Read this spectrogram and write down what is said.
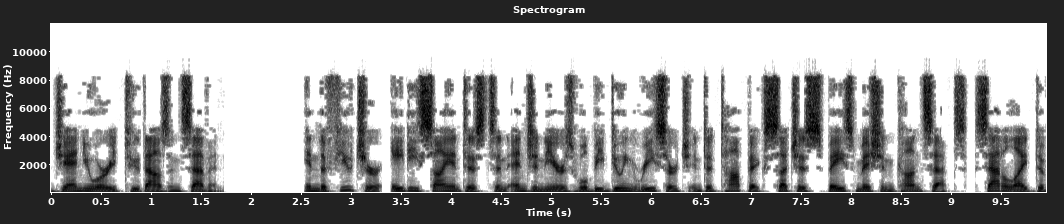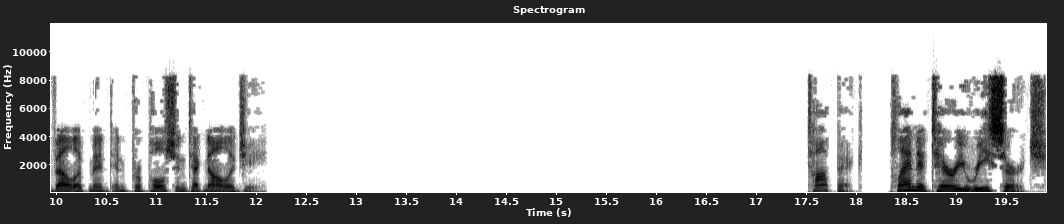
January 2007. In the future, 80 scientists and engineers will be doing research into topics such as space mission concepts, satellite development and propulsion technology. Planetary research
